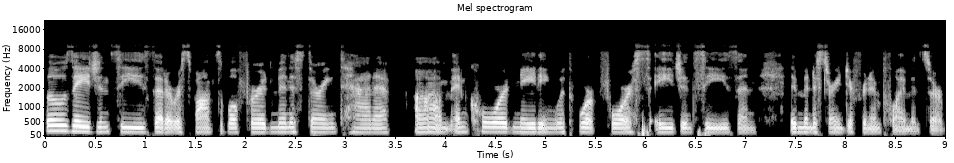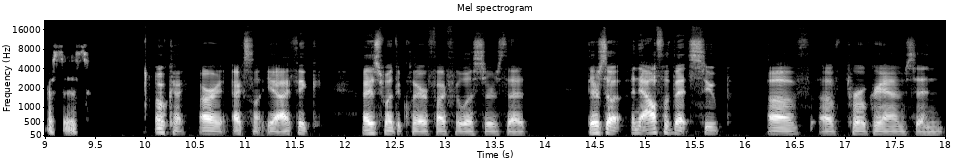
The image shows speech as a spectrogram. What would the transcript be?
those agencies that are responsible for administering TANF um, and coordinating with workforce agencies and administering different employment services. Okay. All right. Excellent. Yeah, I think I just wanted to clarify for listeners that there's a an alphabet soup of of programs and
